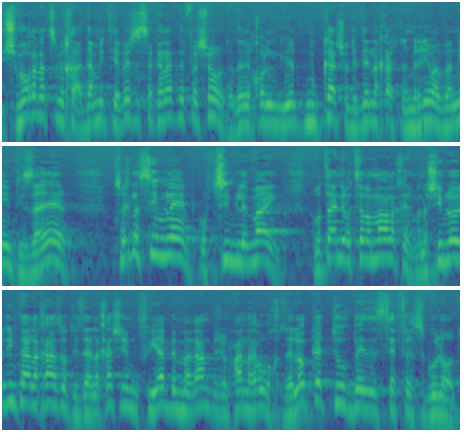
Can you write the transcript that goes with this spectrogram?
לשמור על עצמך, אדם מתייבש זה סכנת נפשות, אדם יכול להיות מוקש על ידי נחש, אתה מרים אבנים, תיזהר, צריך לשים לב, קופצים למים. רבותיי, אני רוצה לומר לכם, אנשים לא יודעים את ההלכה הזאת, זו הלכה שמופיעה במרן בשולחן ערוך, זה לא כתוב באיזה ספר סגולות.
